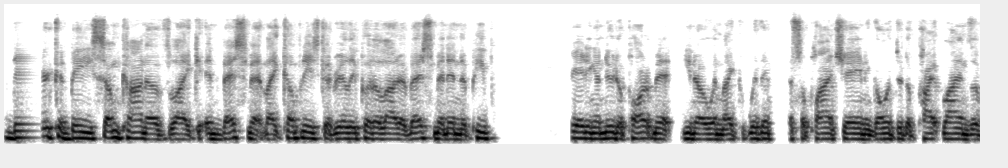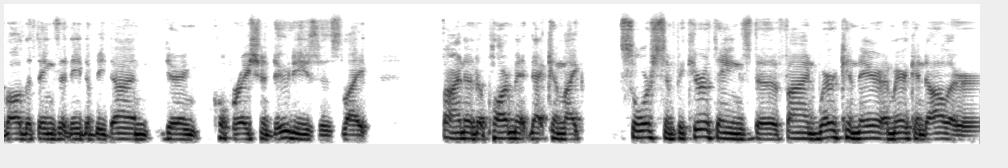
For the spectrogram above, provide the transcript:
there could be some kind of like investment, like companies could really put a lot of investment into people creating a new department, you know, and like within the supply chain and going through the pipelines of all the things that need to be done during corporation duties is like find a department that can like source and procure things to find where can their American dollar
